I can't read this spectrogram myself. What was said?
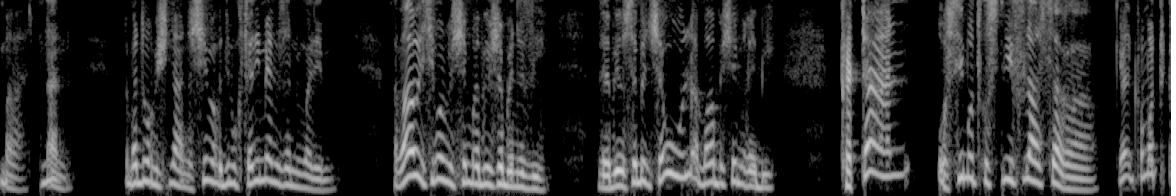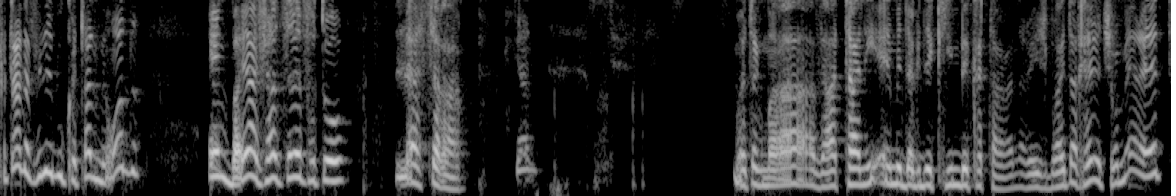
מה, תנן, למדנו במשנה, נשים עבדים וקטנים אין מזמנים עליהם. אמר רבי סימון בשם רבי יהושע בן לוי, ורבי יוסף בן שאול אמר בשם רבי, קטן עושים אותו סניף לעשרה, כן? כלומר קטן אפילו אם הוא קטן מאוד, אין בעיה, אפשר לצרף אותו לעשרה, כן? אומרת הגמרא, ועתני אין מדקדקים בקטן, הרי יש ברייתא אחרת שאומרת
